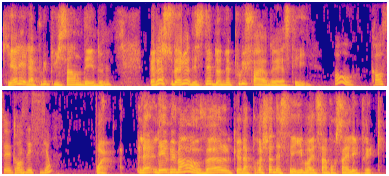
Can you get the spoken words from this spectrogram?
qui, elle, est la plus puissante des deux. Mais là, Subaru a décidé de ne plus faire de STI. Oh, grosse, grosse décision. Ouais. La, les rumeurs veulent que la prochaine STI va être 100% électrique.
